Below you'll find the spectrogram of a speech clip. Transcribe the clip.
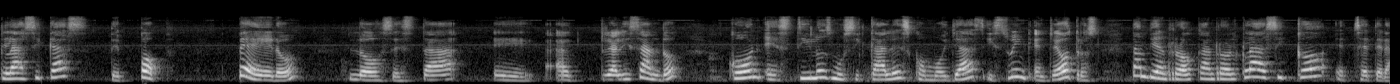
clásicas de pop, pero los está eh, realizando con estilos musicales como jazz y swing, entre otros también rock and roll clásico, etc.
